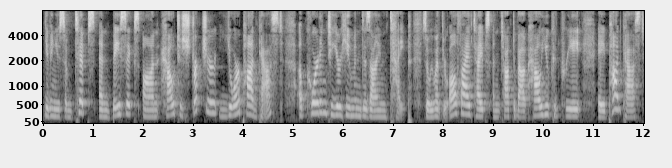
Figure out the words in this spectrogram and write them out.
giving you some tips and basics on how to structure your podcast according to your human design type. So we went through all five types and talked about how you could create a podcast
